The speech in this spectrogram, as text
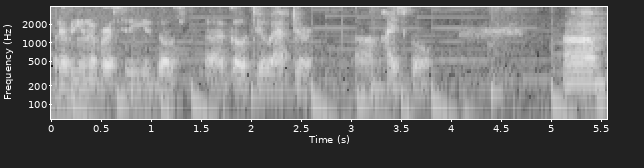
whatever university you go uh, go to after um, high school. Um,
